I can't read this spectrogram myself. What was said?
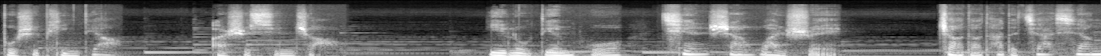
不是凭吊，而是寻找。一路颠簸，千山万水，找到他的家乡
